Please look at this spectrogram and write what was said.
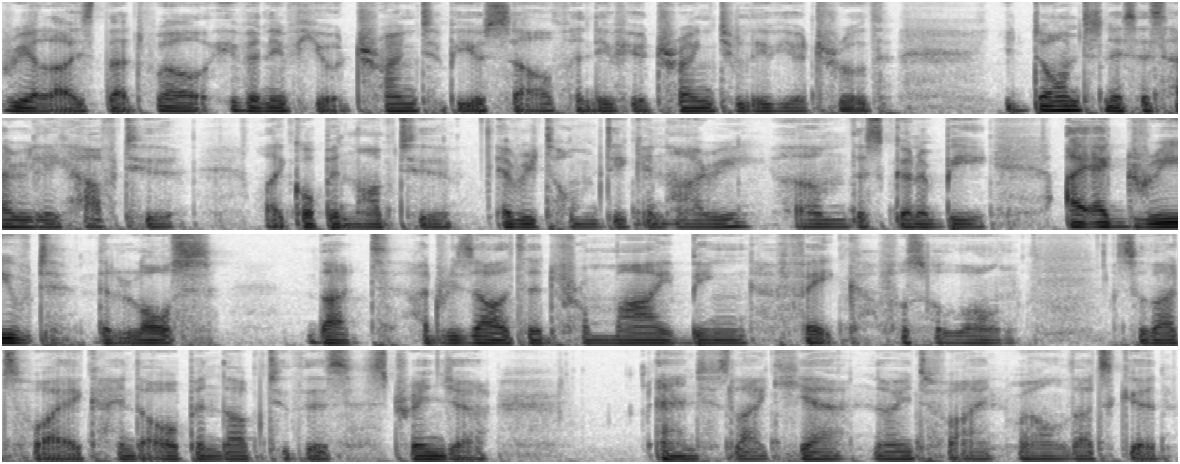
realize that well even if you're trying to be yourself and if you're trying to live your truth you don't necessarily have to like open up to every Tom, Dick, and Harry. Um, there's gonna be. I aggrieved the loss that had resulted from my being fake for so long, so that's why I kind of opened up to this stranger, and she's like, "Yeah, no, it's fine. Well, that's good.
